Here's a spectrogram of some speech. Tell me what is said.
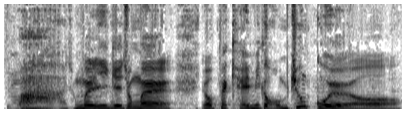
네. 와 정말 이게 정말 옆에 개미가 엄청 꼬여요.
